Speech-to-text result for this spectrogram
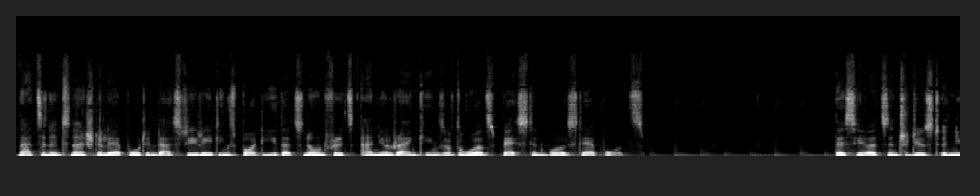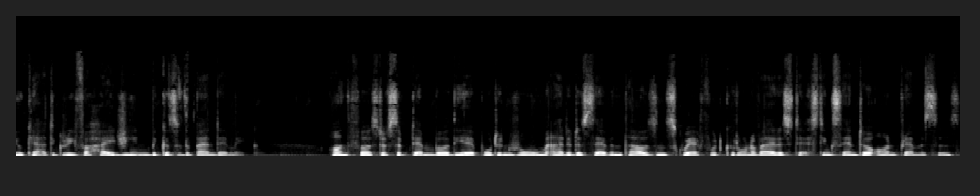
That's an international airport industry ratings body that's known for its annual rankings of the world's best and worst airports. This year, it's introduced a new category for hygiene because of the pandemic. On the 1st of September, the airport in Rome added a 7,000 square foot coronavirus testing center on premises.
